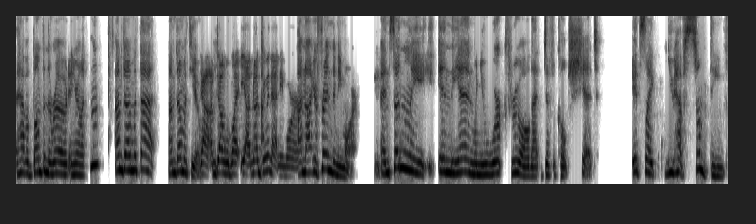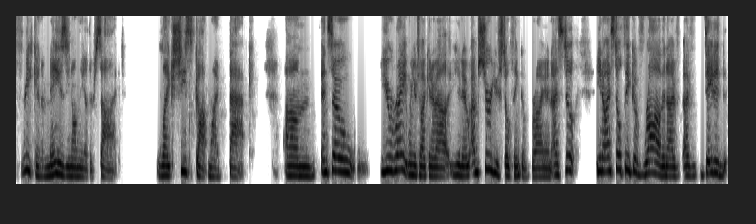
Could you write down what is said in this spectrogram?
have a bump in the road, and you're like, mm, "I'm done with that. I'm done with you. Yeah, I'm done with like, yeah, I'm not doing that anymore. I'm not your friend anymore." And suddenly, in the end, when you work through all that difficult shit, it's like you have something freaking amazing on the other side. Like she's got my back. Um, and so you're right when you're talking about, you know, I'm sure you still think of Brian. I still, you know, I still think of Rob and I've I've dated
